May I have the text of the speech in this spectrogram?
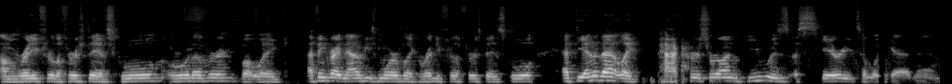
"I'm ready for the first day of school" or whatever. But like, I think right now he's more of like ready for the first day of school. At the end of that like Packers run, he was a scary to look at, man.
